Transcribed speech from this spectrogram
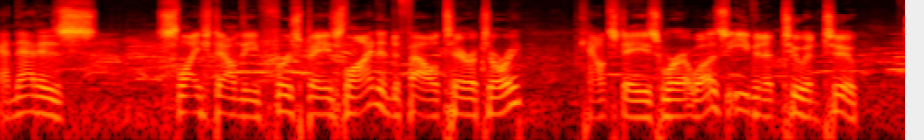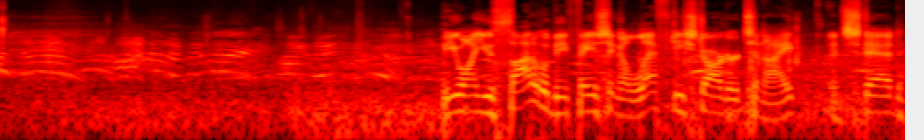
And that is sliced down the first base line into foul territory. Count stays where it was, even at two and two. BYU thought it would be facing a lefty starter tonight. Instead,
